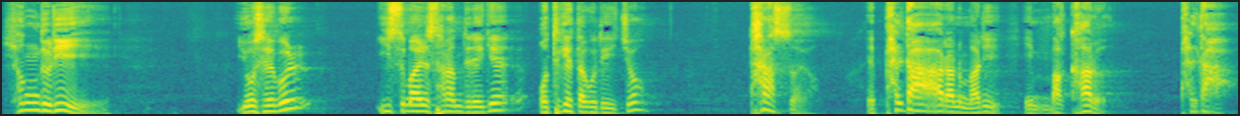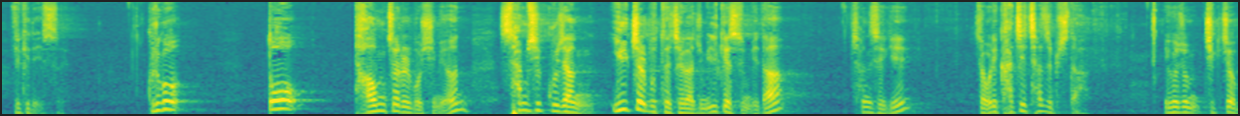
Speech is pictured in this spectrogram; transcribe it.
형들이 요셉을 이스마엘 사람들에게 어떻게 했다고 되어 있죠? 팔았어요. 예, 팔다라는 말이 마카르, 팔다 이렇게 되어 있어요. 그리고 또 다음 절을 보시면 39장 1절부터 제가 좀 읽겠습니다. 창세기. 자, 우리 같이 찾읍시다. 이거 좀 직접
